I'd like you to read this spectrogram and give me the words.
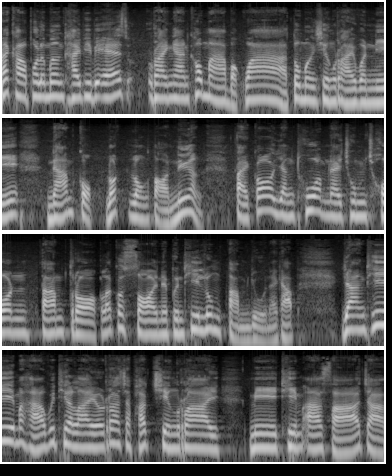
นักข่าวพลเมืองไทย PBS รายงานเข้ามาบอกว่า ตัวเมืองเชียงรายวันนี้ น้ำกกลดลงต่อเนื่อง แต่ก็ยังท่วมในชุมชนตามตรอกแล้วก็ซอยในพื้นที่ลุ่มต่ำอยู่นะครับ อย่างที่มหาวิทยาลัยราชภัฏเชียงราย มีทีมอาสาจาก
